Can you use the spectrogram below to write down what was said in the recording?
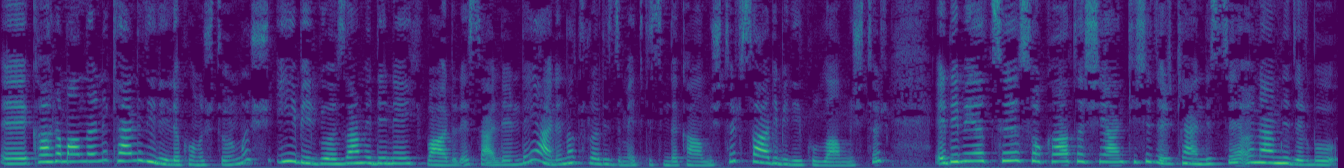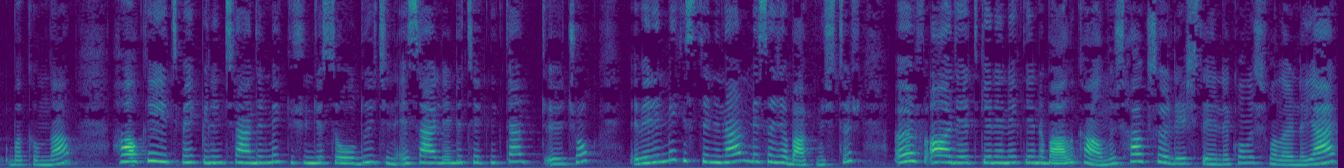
E, kahramanlarını kendi diliyle konuşturmuş. İyi bir gözlem ve deney vardır eserlerinde. Yani naturalizm etkisinde kalmıştır. Sade bir dil kullanmıştır. Edebiyatı sokağa taşıyan kişidir kendisi. Önemlidir bu bakımdan. Halka eğitmek, bilinçlendirmek düşüncesi olduğu için eserlerinde teknikten e, çok verilmek istenilen mesaja bakmıştır. Örf, adet, geleneklerine bağlı kalmış, halk söyleşilerine, konuşmalarına yer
